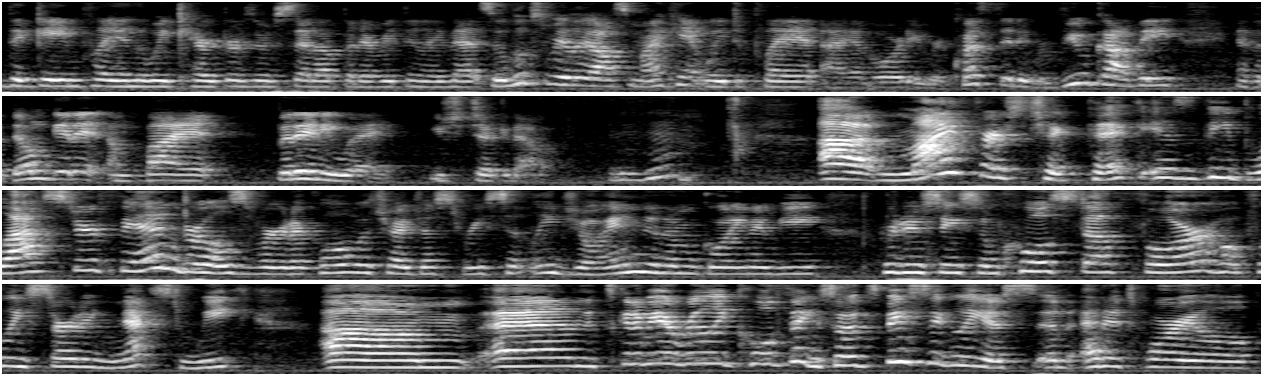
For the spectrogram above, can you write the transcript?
the gameplay and the way characters are set up and everything like that. So it looks really awesome. I can't wait to play it. I have already requested a review copy. If I don't get it, I'm buy it. But anyway, you should check it out. Mhm. Uh, my first chick pick is the Blastr Fangirls vertical, which I just recently joined, and I'm going to be producing some cool stuff for, hopefully starting next week. Um, and it's going to be a really cool thing. So it's basically a an editorial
